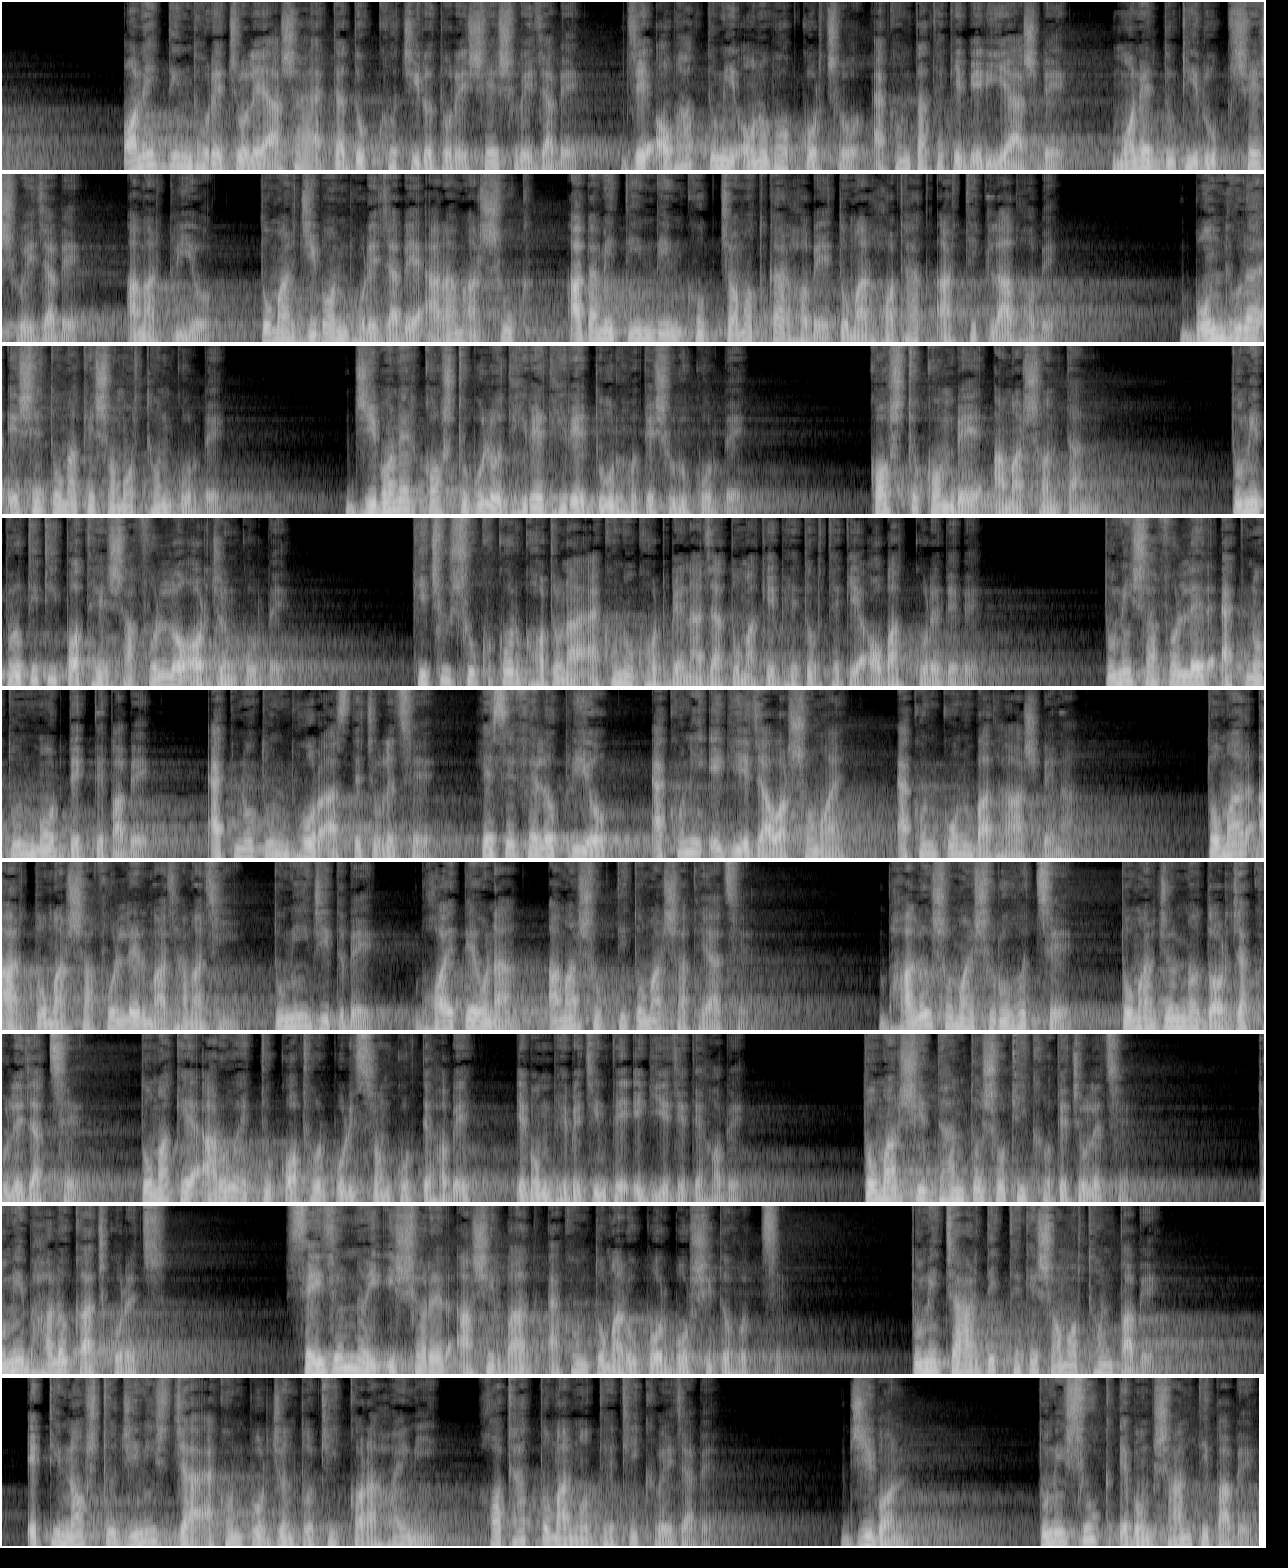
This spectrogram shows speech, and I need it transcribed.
অনেক দিন ধরে চলে আসা একটা দুঃখ চিরতরে শেষ হয়ে যাবে। যে অভাব তুমি অনুভব করছ, এখন তা থেকে বেরিয়ে আসবে। মনের দুটি রূপ শেষ হয়ে যাবে। আমার প্রিয়, তোমার জীবন ভরে যাবে আরাম আর সুখ আগামী তিন দিন খুব চমৎকার হবে, তোমার হঠাৎ আর্থিক লাভ হবে। বন্ধুরা এসে তোমাকে সমর্থন করবে। জীবনের কষ্টগুলো ধীরে ধীরে দূর হতে শুরু করবে। কষ্ট কমবে আমার সন্তান। তুমি প্রতিটি পথে সাফল্য অর্জন করবে। কিছু সুখকর ঘটনা এখনও ঘটবে না যা তোমাকে ভেতর থেকে অবাক করে দেবে। তুমি সাফল্যের এক নতুন মোড় দেখতে পাবে। এক নতুন ভোর আসতে চলেছে। হেসে ফেলো প্রিয় এখনই এগিয়ে যাওয়ার সময় এখন কোন বাধা আসবে না। তোমার আর তোমার সাফল্যের মাঝামাঝি তুমিই জিতবে, ভয় পেও না, আমার শক্তি তোমার সাথে আছে। ভালো সময় শুরু হচ্ছে, তোমার জন্য দরজা খুলে যাচ্ছে, তোমাকে আরও একটু কঠোর পরিশ্রম করতে হবে এবং ভেবেচিন্তে এগিয়ে যেতে হবে। তোমার সিদ্ধান্ত সঠিক হতে চলেছে। তুমি ভালো কাজ করেছ। সেই জন্যই ঈশ্বরের আশীর্বাদ এখন তোমার উপর বর্ষিত হচ্ছে। তুমি চারদিক থেকে সমর্থন পাবে। একটি নষ্ট জিনিস যা এখন পর্যন্ত ঠিক করা হয়নি, হঠাৎ তোমার মধ্যে ঠিক হয়ে যাবে। জীবন। তুমি সুখ এবং শান্তি পাবে।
